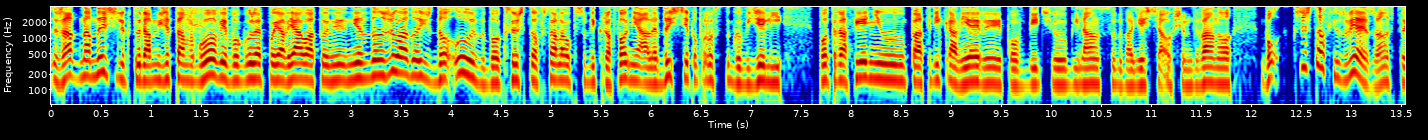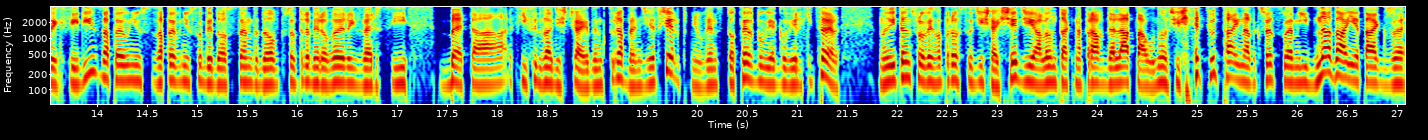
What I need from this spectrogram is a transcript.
żadna myśl, która mi się tam w głowie w ogóle pojawiała, to nie, nie, zdążyła dojść do ust, bo Krzysztof szalał przy mikrofonie, ale byście po prostu go widzieli po trafieniu Patryka Wiery, po wbiciu bilansu 28-2, no, bo Krzysztof już wie, że on w tej chwili zapewnił, zapewnił sobie dostęp do przedpremierowej wersji beta FIFA 21, która będzie w sierpniu, więc to też był jego wielki cel. No i ten człowiek po prostu dzisiaj siedzi, ale on tak naprawdę lata, unosi się tutaj nad krzesłem i nadaje tak, że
